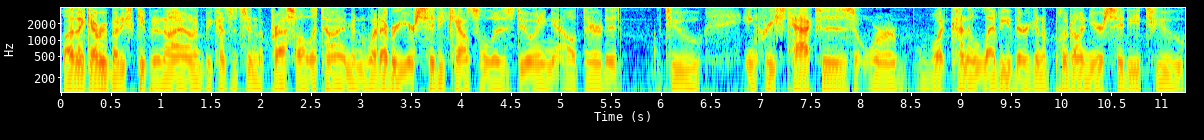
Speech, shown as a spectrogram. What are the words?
Well, I think everybody's keeping an eye on it because it's in the press all the time. And whatever your city council is doing out there to to increase taxes or what kind of levy they're going to put on your city to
